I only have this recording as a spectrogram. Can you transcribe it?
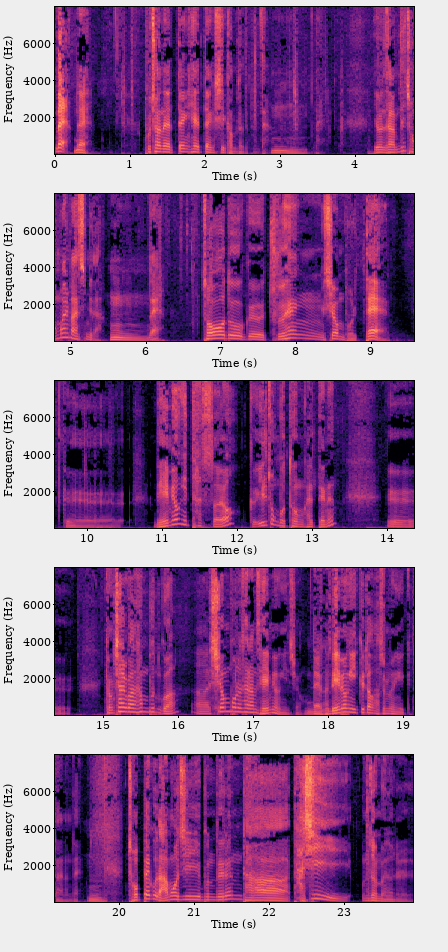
네. 네. 부천의 땡해 땡씨 감사드립니다. 음. 이런 사람들이 정말 많습니다. 음. 네. 저도 그 주행 시험 볼 때, 그, 네 명이 탔어요. 그 일종 보통 할 때는 그 경찰관 한 분과 아, 시험 보는 사람 세 명이죠. 네, 그렇죠. 네 명이 있기도 하고 다섯 명이 있기도 하는데 음. 저 빼고 나머지 분들은 다 다시 운전면허를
